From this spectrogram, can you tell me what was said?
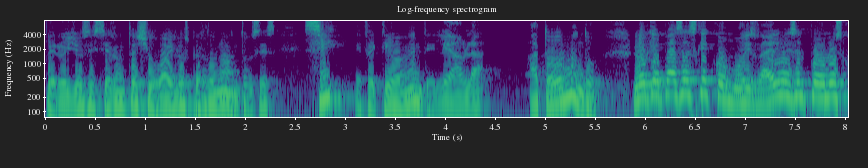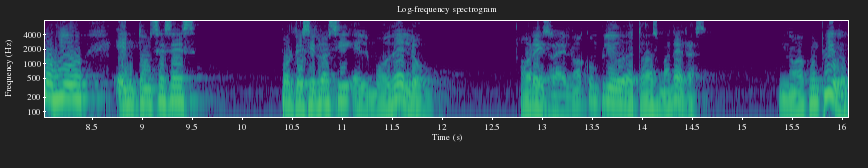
pero ellos hicieron Teshuvah y los perdonó. Entonces, sí, efectivamente, le habla a todo el mundo. Lo que pasa es que como Israel es el pueblo escogido, entonces es, por decirlo así, el modelo. Ahora, Israel no ha cumplido de todas maneras, no ha cumplido,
